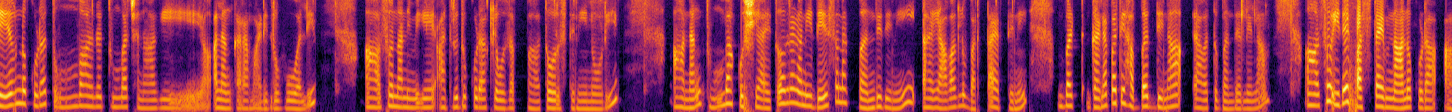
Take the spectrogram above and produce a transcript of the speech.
ದೇವ್ರನ್ನು ಕೂಡ ತುಂಬಾ, ಅಂದ್ರೆ ತುಂಬಾ ಚೆನ್ನಾಗಿ ಅಲಂಕಾರ ಮಾಡಿದ್ರು ಹೂವಲ್ಲಿ. ಸೊ ನಾನು ನಿಮಗೆ ಅದ್ರದ್ದು ಕೂಡ ಕ್ಲೋಸ್ ಅಪ್ ತೋರಿಸ್ತೀನಿ ನೋಡಿ. ನಂಗೆ ತುಂಬ ಖುಷಿ ಆಯಿತು. ಅಂದರೆ ನಾನು ಈ ದೇವಸ್ಥಾನಕ್ಕೆ ಬಂದಿದ್ದೀನಿ. ಯಾವಾಗಲೂ ಬರ್ತಾ ಇರ್ತೀನಿ. ಬಟ್ ಗಣಪತಿ ಹಬ್ಬದ ದಿನ ಯಾವತ್ತೂ ಬಂದಿರಲಿಲ್ಲ. ಸೊ ಇದೇ ಫಸ್ಟ್ ಟೈಮ್ ನಾನು ಕೂಡ ಆ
